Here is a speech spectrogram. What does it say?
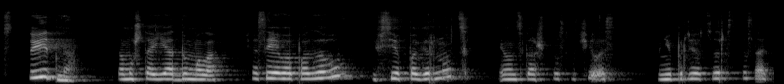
стыдно, потому что я думала, сейчас я его позову, и все повернутся, и он скажет, что случилось. Мне придется рассказать.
